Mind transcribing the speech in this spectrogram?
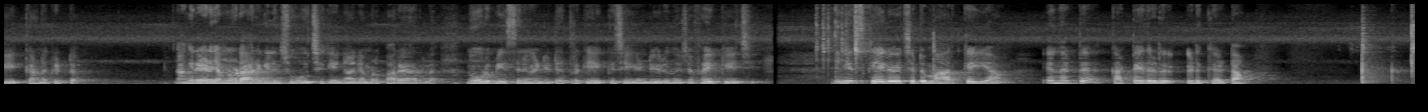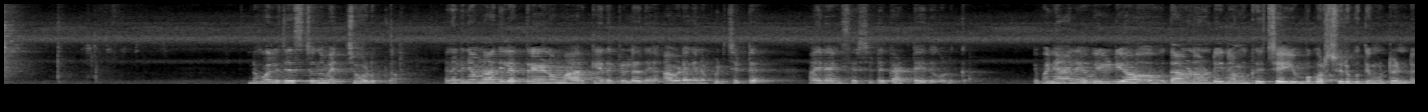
കേക്കാണ് കിട്ടുക. അങ്ങനെയാണ് നമ്മളോട് ആരെങ്കിലും ചോദിച്ചു കഴിഞ്ഞാൽ നമ്മൾ പറയാറില്ല. നൂറ് പീസിന് വേണ്ടിയിട്ട് എത്ര കേക്ക് ചെയ്യേണ്ടി വരും എന്ന് വെച്ചാൽ ഫൈവ് കെ ജി ഇനി സ്കെയിൽ വെച്ചിട്ട് മാർക്ക് ചെയ്യുക എന്നിട്ട് കട്ട് ചെയ്ത് എടുക്കുക കേട്ടോ. ഇതുപോലെ ജസ്റ്റ് ഒന്ന് വെച്ചു കൊടുക്കുക. എന്നിട്ട് നമ്മൾ അതിൽ എത്രയാണോ മാർക്ക് ചെയ്തിട്ടുള്ളത് അവിടെ ഇങ്ങനെ പിടിച്ചിട്ട് അതിനനുസരിച്ചിട്ട് കട്ട് ചെയ്ത് കൊടുക്കുക. ഇപ്പോൾ ഞാൻ വീഡിയോ ഇതാവണോണ്ട് നമുക്ക് ചെയ്യുമ്പോൾ കുറച്ചൊരു ബുദ്ധിമുട്ടുണ്ട്.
